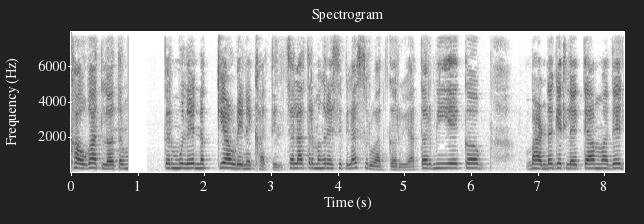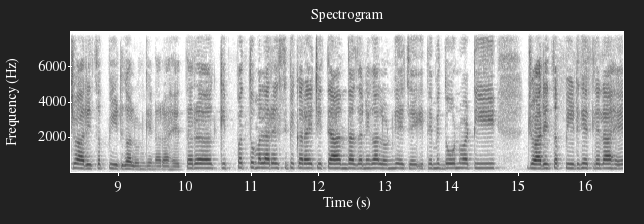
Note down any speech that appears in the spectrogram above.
खाऊ घातलं तर तर मुले नक्की आवडीने खातील. चला तर मग रेसिपीला सुरुवात करूया. तर मी एक भांडं घेतलं आहे त्यामध्ये ज्वारीचं पीठ घालून घेणार आहे. तर कितपत तुम्हाला रेसिपी करायची त्या अंदाजाने घालून घ्यायचे. इथे मी दोन वाटी ज्वारीचं पीठ घेतलेलं आहे.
